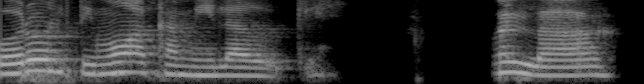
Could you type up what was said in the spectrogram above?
Por último, a Camila Duque. Hola.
